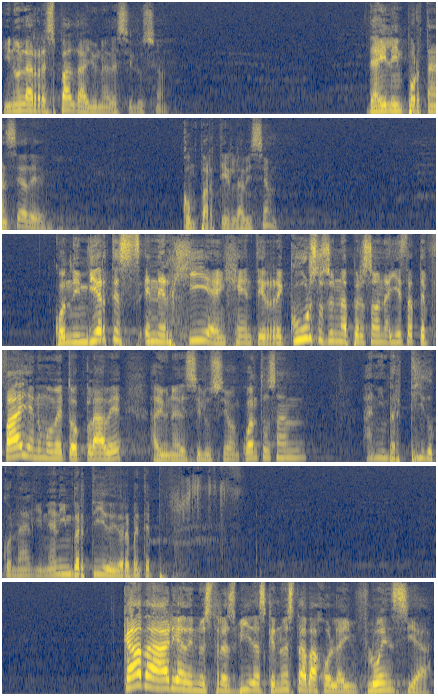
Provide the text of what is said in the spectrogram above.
y no la respalda, hay una desilusión. De ahí la importancia de compartir la visión. Cuando inviertes energía en gente y recursos en una persona y esta te falla en un momento clave, hay una desilusión. ¿Cuántos han, han invertido con alguien? Han invertido y de repente cada área de nuestras vidas que no está bajo la influencia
